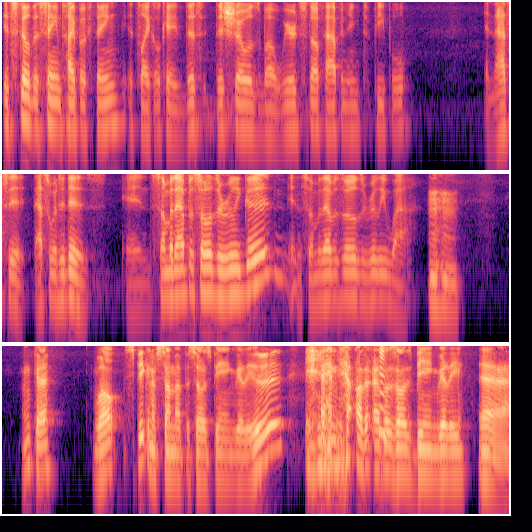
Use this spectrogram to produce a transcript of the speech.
it's still the same type of thing. It's like, okay, this this show is about weird stuff happening to people. And that's it. That's what it is. And some of the episodes are really good and some of the episodes are really wow. Okay. Well, speaking of some episodes being really uh, and other episodes being really uh.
